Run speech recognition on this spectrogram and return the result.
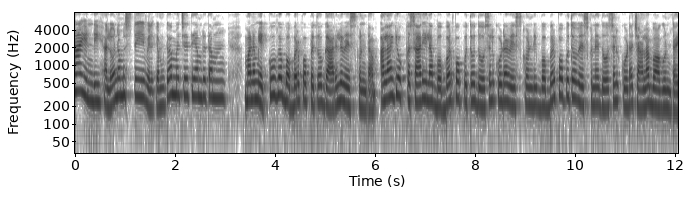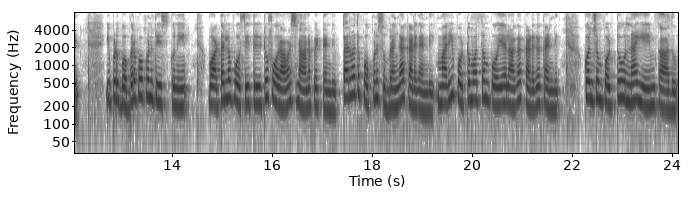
హాయ్ అండి. హలో నమస్తే. వెల్కమ్ టు అమ్మ చేతి అమృతం. మనం ఎక్కువగా బొబ్బరి పప్పుతో గారెలు వేసుకుంటాం. అలాగే ఒక్కసారి ఇలా బొబ్బరి పప్పుతో దోశలు కూడా వేసుకోండి. బొబ్బరి పప్పుతో వేసుకునే దోశలు కూడా చాలా బాగుంటాయి. ఇప్పుడు బొబ్బరి పప్పును తీసుకుని వాటర్లో పోసి త్రీ టు ఫోర్ అవర్స్ నానపెట్టండి. తర్వాత పప్పును శుభ్రంగా కడగండి. మరీ పొట్టు మొత్తం పోయేలాగా కడగకండి. కొంచెం పొట్టు ఉన్నా ఏం కాదు.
